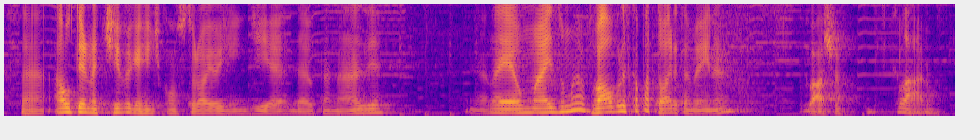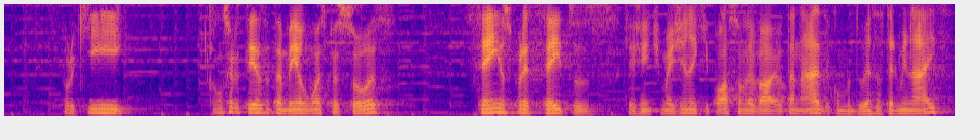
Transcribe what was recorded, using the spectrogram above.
essa alternativa que a gente constrói hoje em dia da eutanásia, ela é mais uma válvula escapatória também, né? Tu acha? Claro. Porque, com certeza, também algumas pessoas, sem os preceitos que a gente imagina que possam levar à eutanásia, como doenças terminais,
